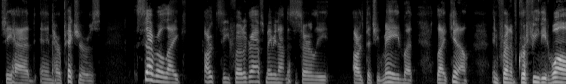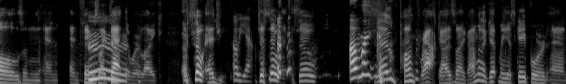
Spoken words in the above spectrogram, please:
She had in her pictures several like artsy photographs, maybe not necessarily art that she made, but like, you know, in front of graffitied walls and and and things like that Mm. that were like uh, so edgy. Oh yeah. Just so so oh my god. so punk rock. I was like, I'm gonna get me a skateboard and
